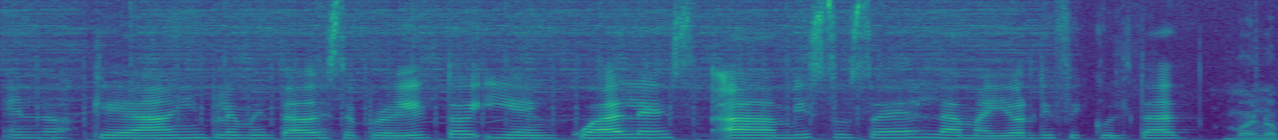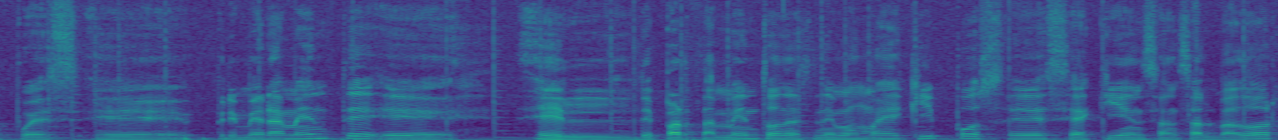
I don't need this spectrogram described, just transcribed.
en los que han implementado este proyecto y en cuáles han visto ustedes la mayor dificultad? Bueno, pues eh, primeramente... Eh, el departamento donde tenemos más equipos es aquí en San Salvador.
